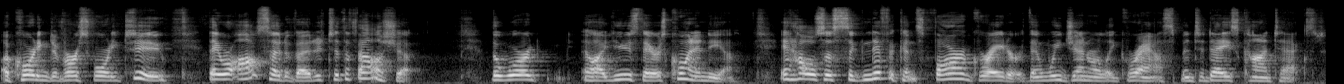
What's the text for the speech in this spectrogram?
According to verse 42, they were also devoted to the fellowship. The word uh, used there is koinonia. It holds a significance far greater than we generally grasp in today's context.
